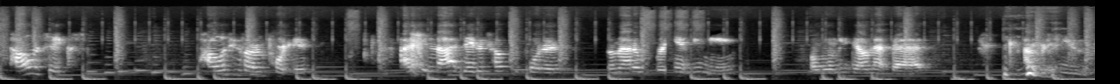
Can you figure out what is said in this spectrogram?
Politics. Politics are important. I cannot date a Trump supporter, no matter what. It can't be me. I won't be down that bad. I refuse.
